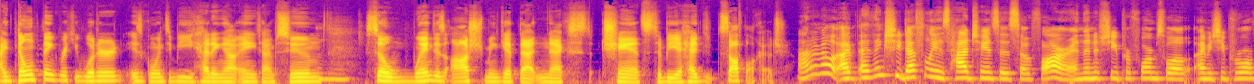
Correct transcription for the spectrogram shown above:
I don't think Ricky Woodard is going to be heading out anytime soon. Mm-hmm. So when does Osterman get that next chance to be a head softball coach? I don't know. I, I think she definitely has had chances so far. And then if she performs well, I mean, she per-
